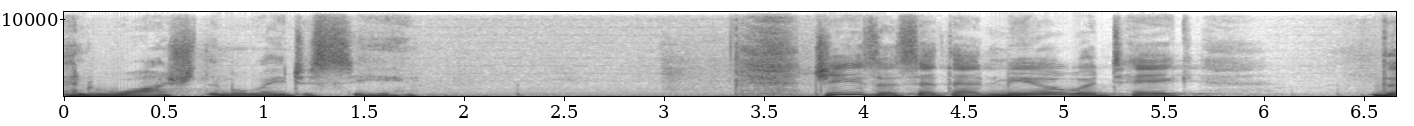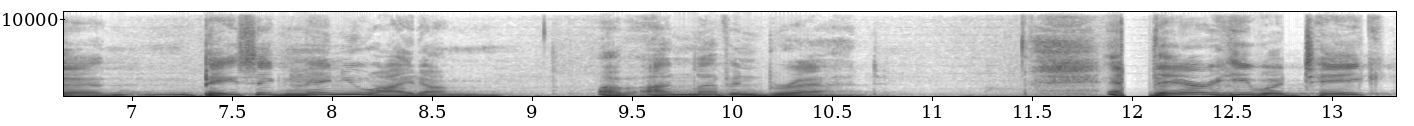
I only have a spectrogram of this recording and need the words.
and washed them away to sea. Jesus at that meal would take the basic menu item of unleavened bread. And there he would take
